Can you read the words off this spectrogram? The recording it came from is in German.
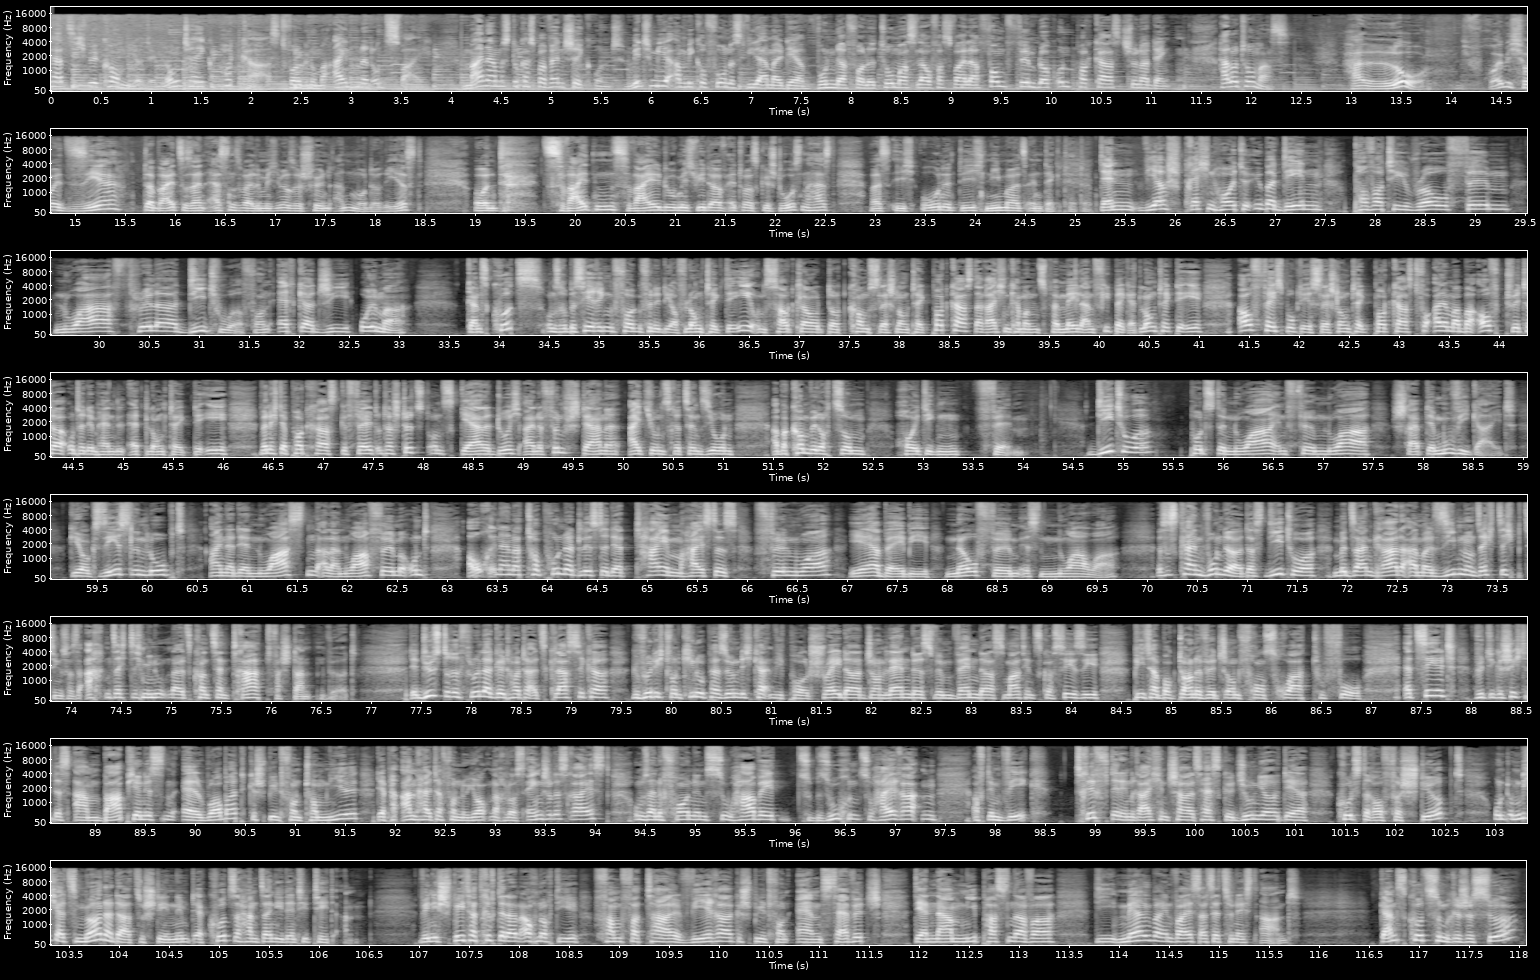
Herzlich willkommen hier den Longtake Podcast, Folge Nummer 102. Mein Name ist Lukas Bawenschik und mit mir am Mikrofon ist wieder einmal der wundervolle Thomas Laufersweiler vom Filmblog und Podcast Schöner Denken. Hallo Thomas. Hallo. Ich freue mich heute sehr, dabei zu sein. Erstens, weil du mich immer so schön anmoderierst. Und zweitens, weil du mich wieder auf etwas gestoßen hast, was ich ohne dich niemals entdeckt hätte. Denn wir sprechen heute über den Poverty Row Film Noir Thriller Detour von Edgar G. Ulmer. Ganz kurz, unsere bisherigen Folgen findet ihr auf longtake.de und soundcloud.com slash longtakepodcast. Erreichen kann man uns per Mail an feedback at longtake.de, auf facebook.de slash longtakepodcast, vor allem aber auf Twitter unter dem Handle at longtake.de. Wenn euch der Podcast gefällt, unterstützt uns gerne durch eine 5-Sterne iTunes-Rezension. Aber kommen wir doch zum heutigen Film. Detour putzte Noir in Film Noir, schreibt der Movie Guide. Georg Seslin lobt, einer der noirsten aller Noir-Filme und auch in einer Top 100 Liste der Time heißt es Film Noir, yeah baby, no film is noir. Es ist kein Wunder, dass Dietor mit seinen gerade einmal 67 bzw. 68 Minuten als Konzentrat verstanden wird. Der düstere Thriller gilt heute als Klassiker, gewürdigt von Kinopersönlichkeiten wie Paul Schrader, John Landis, Wim Wenders, Martin Scorsese, Peter Bogdanovich und François Truffaut. Erzählt wird die Geschichte des armen Barpianisten Al Robert, gespielt von Tom Neal, der per Anhalter von New York nach Los Angeles reist, um seine Freundin Sue Harvey zu besuchen, zu heiraten. Auf dem Weg trifft er den reichen Charles Haskell Jr., der kurz darauf verstirbt, und um nicht als Mörder dazustehen, nimmt er kurzerhand seine Identität an. Wenig später trifft er dann auch noch die femme fatale Vera, gespielt von Anne Savage, der Name nie passender war, die mehr über ihn weiß, als er zunächst ahnt. Ganz kurz zum Regisseur.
